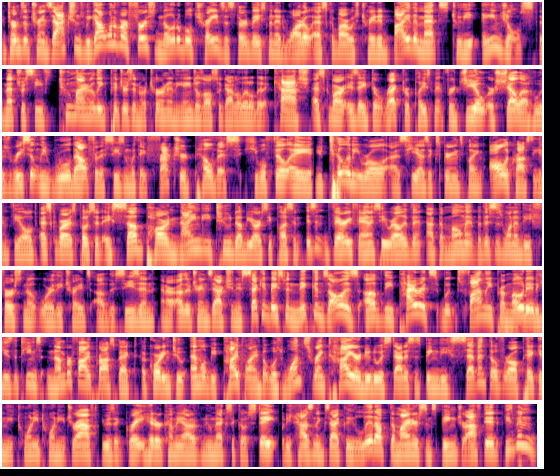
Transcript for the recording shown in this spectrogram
In terms of transactions, we got one of our first notable trades as third baseman Eduardo Escobar was traded by the Mets to the Angels. The Mets received two minor league pitchers in return, and the Angels also got a little bit of cash. Escobar is a direct replacement for Gio Urshela, who was recently ruled out for the season with a fractured pelvis. He will fill a utility role as he has experience playing all across the infield. Escobar has posted a subpar 92 WRC plus and isn't very fantasy relevant at the moment, but this is one of the first noteworthy trades trades of the season. And our other transaction is second baseman Nick Gonzalez of the Pirates was finally promoted. He's the team's number five prospect according to MLB Pipeline, but was once ranked higher due to his status as being the seventh overall pick in the 2020 draft. He was a great hitter coming out of New Mexico State, but he hasn't exactly lit up the minors since being drafted. He's been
